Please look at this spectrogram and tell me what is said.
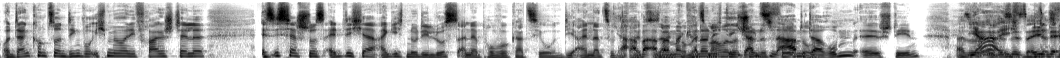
Und dann kommt so ein Ding, wo ich mir mal die Frage stelle, es ist ja schlussendlich ja eigentlich nur die Lust an der Provokation, die einen dazu Ja, treibt. aber, zu aber sagen, man komm, kann doch nicht den ganzen Abend Foto. da rumstehen. Also Ja, das ich- ist, das also einfach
